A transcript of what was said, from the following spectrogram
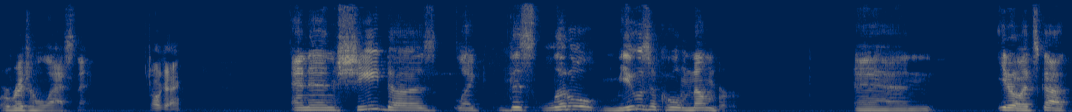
original last name. Okay. and then she does like this little musical number and you know it's got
